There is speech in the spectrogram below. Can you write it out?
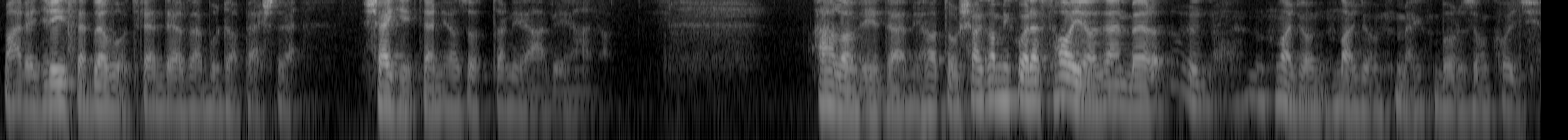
már egy része be volt rendelve Budapestre segíteni az ottani AVH-nak. Államvédelmi hatóság. Amikor ezt hallja az ember, nagyon-nagyon megborzunk, hogy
